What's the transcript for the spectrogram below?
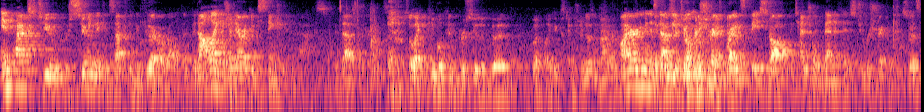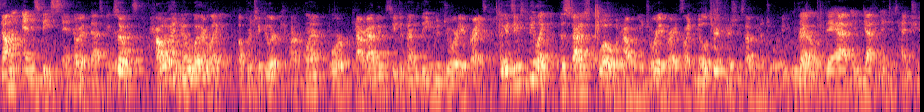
impacts to pursuing the conception of the good are relevant, but not like generic extinction impacts, if that's what you're asking. So like people can pursue the good, but like extinction doesn't matter? My argument is that we don't restrict rights based off potential benefits to restrict them. So it's not an ends-based standard, Okay, if that's what you're So asking. how do I know whether like a particular counterplan or counter advocacy defends the majority of rights? Like it seems to be like the status quo would have the majority of rights, like military commissions have the majority, right? No, they have indefinite detention.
